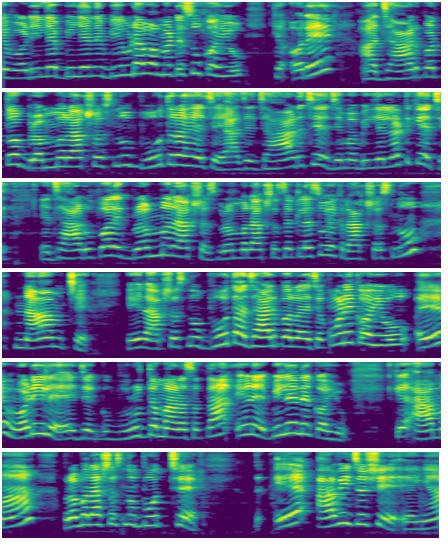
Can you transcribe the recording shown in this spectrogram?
એ વડીલે બિલેને બીવડાવવા માટે શું કહ્યું? કે અરે, આ ઝાડ પર તો બ્રહ્મ રાક્ષસનું ભૂત રહે છે. આ જે ઝાડ છે, જેમાં બિલ્લે લટકે છે, એ ઝાડ ઉપર એક બ્રહ્મ રાક્ષસ. બ્રહ્મ રાક્ષસ એટલે શું? એક રાક્ષસનું નામ છે. એ રાક્ષસનું ભૂત આ ઝાડ પર રહે છે. કોણે કહ્યું? એ વડીલે. જે વૃદ્ધ માણસ હતા, એણે બિલેને કહ્યું કે આમાં બ્રહ્મ રાક્ષસનું ભૂત છે. એ આવી જશે અહીંયા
